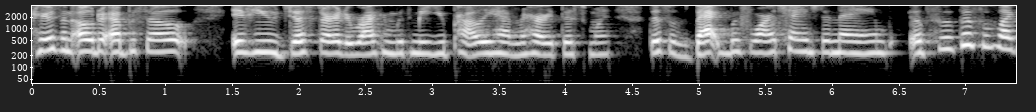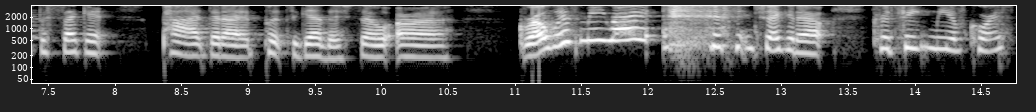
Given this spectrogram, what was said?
Here's an older episode. If you just started rocking with me, you probably haven't heard this one. This was back before I changed the name. It's, this was like the second pod that I put together. So, uh, grow with me, right? Check it out. Critique me, of course.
